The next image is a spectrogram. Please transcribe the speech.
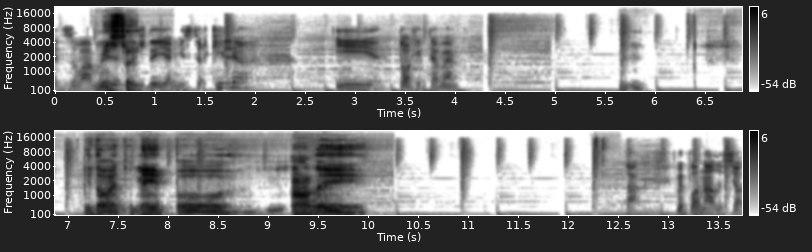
привіт! З вами Містер- як завжди я містер Кіллер і Тохік ТВ. І давайте ми погнали. Так, ми погнали, все.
